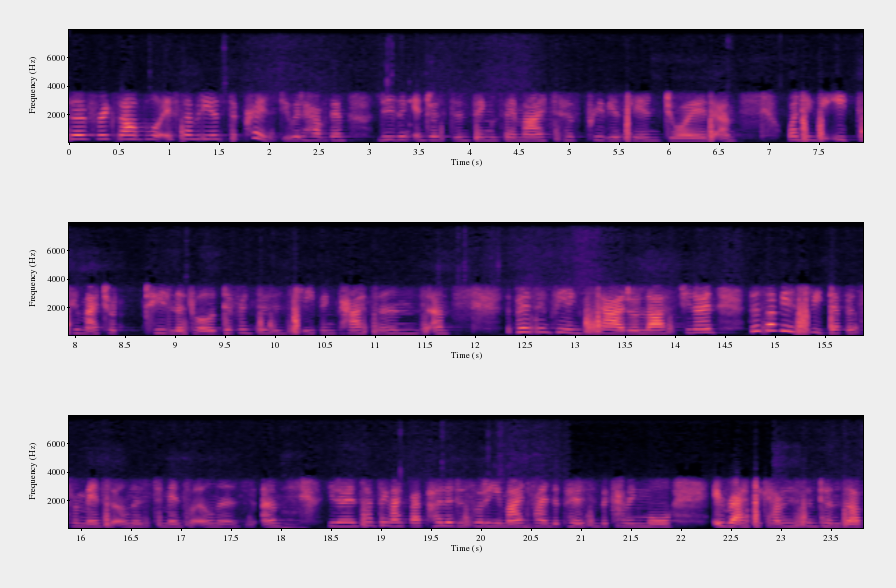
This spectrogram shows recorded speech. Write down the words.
So, for example, if somebody is depressed, you would have them losing interest in things they might have previously enjoyed, um, wanting to eat too much or too little, differences in sleeping patterns, um, the person feeling sad or lost, you know, and this obviously differs from mental illness to mental illness. Um, mm. You know, in something like bipolar disorder, you might mm. find the person becoming more erratic, having symptoms of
